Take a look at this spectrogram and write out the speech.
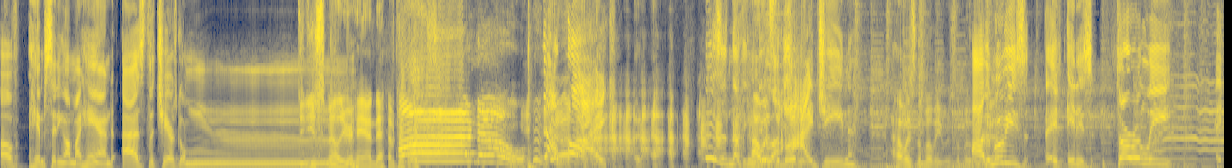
of him sitting on my hand as the chairs go. Mm, Did you smell your hand afterwards? oh no! No, Mike! this is nothing to How do was with the movie? hygiene. How was the movie? Was the movie? Uh, the good? movie's it, it is thoroughly. it-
